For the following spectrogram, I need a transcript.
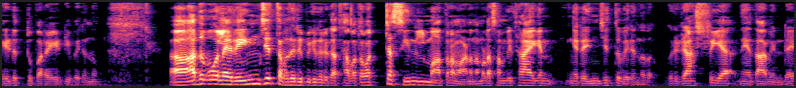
എടുത്തു പറയേണ്ടി വരുന്നു. അതുപോലെ രഞ്ജിത്ത് അവതരിപ്പിക്കുന്ന ഒരു കഥാപാത്രം. ഒറ്റ സീനിൽ മാത്രമാണ് നമ്മുടെ സംവിധായകൻ രഞ്ജിത്ത് വരുന്നത്. ഒരു രാഷ്ട്രീയ നേതാവിന്റെ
